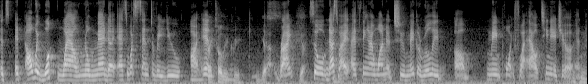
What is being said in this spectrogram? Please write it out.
it's, it always work well no matter as what century you are in I totally agree. Yes. right? Yeah. So that's why I think I wanted to make a really um, main point for our teenager and, Mm-hmm.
